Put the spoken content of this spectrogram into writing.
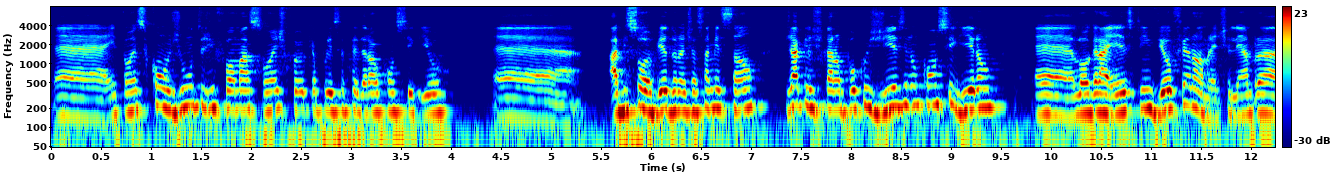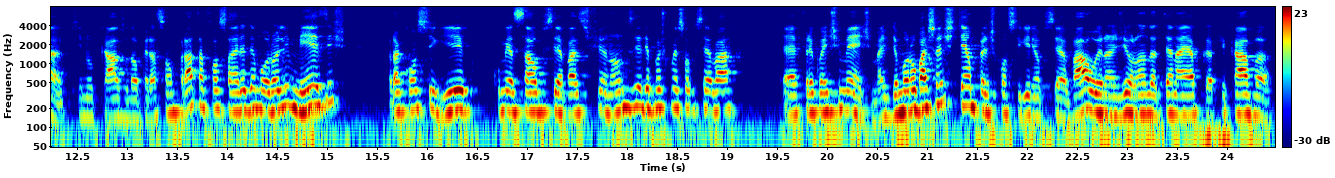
É, então, esse conjunto de informações foi o que a Polícia Federal conseguiu é, absorver durante essa missão, já que eles ficaram poucos dias e não conseguiram é, lograr êxito em ver o fenômeno. A gente lembra que no caso da Operação Prata, a Força Aérea demorou ali meses para conseguir começar a observar esses fenômenos e depois começou a observar é, frequentemente. Mas demorou bastante tempo para eles conseguirem observar. O Irã Holanda até na época ficava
